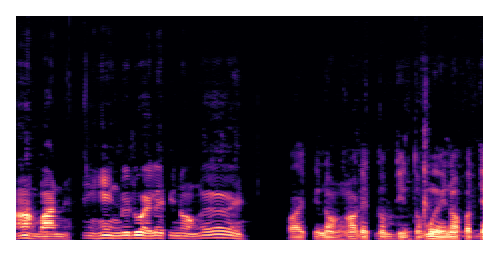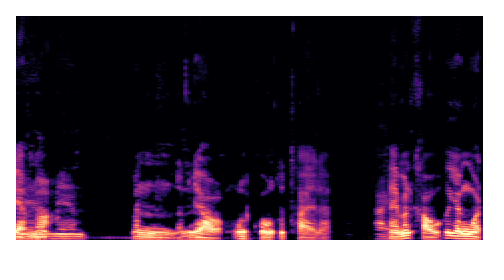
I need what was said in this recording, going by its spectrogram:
อะบานแห้งๆด้วยๆเลยพี่น้องเอ้ยคอยพี่น้องเขาได้ตบตีนตบมือเนาะพอแจมเนาะมันนั่นแล้วมันโกงสุดท้ายละให้มันเข่าก็ยังงวด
